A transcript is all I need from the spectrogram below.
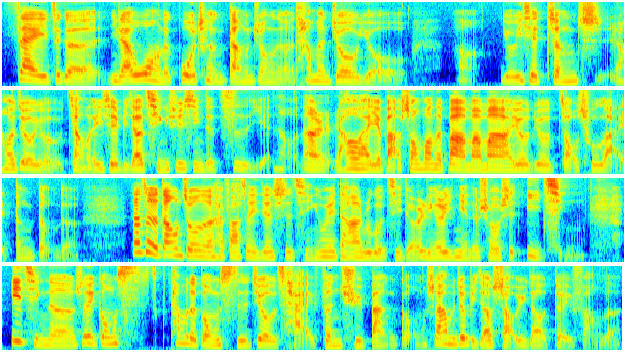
在这个你来我往的过程当中呢，他们就有啊。呃有一些争执，然后就有讲了一些比较情绪性的字眼哈，那然后还也把双方的爸爸妈妈又又找出来等等的。那这个当中呢，还发生一件事情，因为大家如果记得，二零二一年的时候是疫情，疫情呢，所以公司他们的公司就才分区办公，所以他们就比较少遇到对方了。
